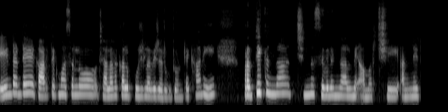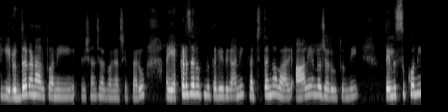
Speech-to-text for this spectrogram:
ఏంటంటే కార్తీక మాసంలో చాలా రకాల పూజలు అవి జరుగుతుంటాయి. కానీ ప్రత్యేకంగా చిన్న శివలింగాల్ని అమర్చి అన్నిటికీ రుద్రగణాలతో అని నిశాంత్ శర్మ గారు చెప్పారు. అవి ఎక్కడ జరుగుతుందో తెలియదు కానీ ఖచ్చితంగా వారి ఆలయంలో జరుగుతుంది. తెలుసుకొని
